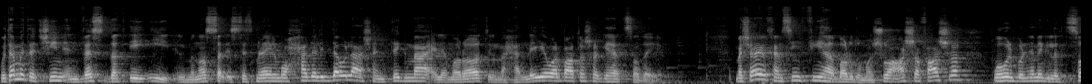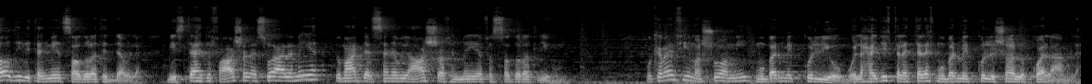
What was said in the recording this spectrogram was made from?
وتم تدشين Invest dot ae المنصة الاستثمارية الموحدة للدولة عشان تجمع الإمارات المحلية و14 جهه اقتصادية. مشاريع الخمسين فيها برضو مشروع 10 في 10 وهو البرنامج الاقتصادي لتنمية صادرات الدولة. بيستهدف 10 أسواق عالمية بمعدل سنوي 10% في الصادرات ليهم. وكمان في مشروع 100 مبرمج كل يوم واللي هيضيف 3000 مبرمج كل شهر للقوى العاملة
